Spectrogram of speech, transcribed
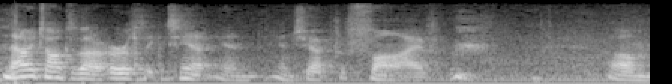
Now he talks about our earthly tent in, in chapter 5. Um,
